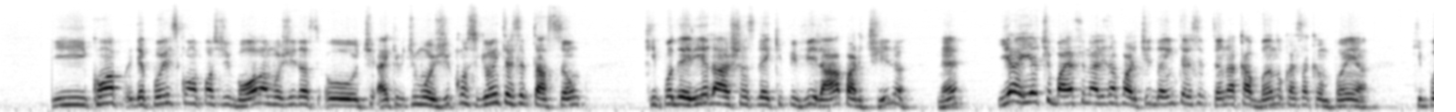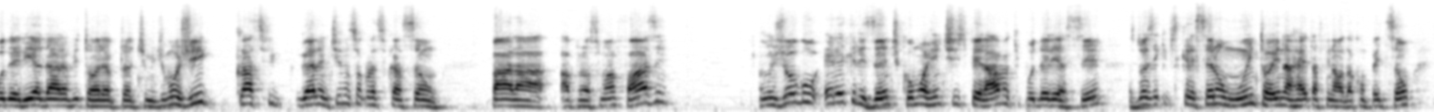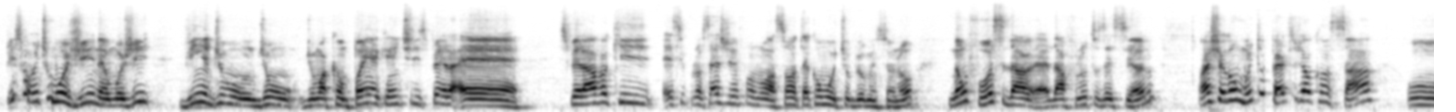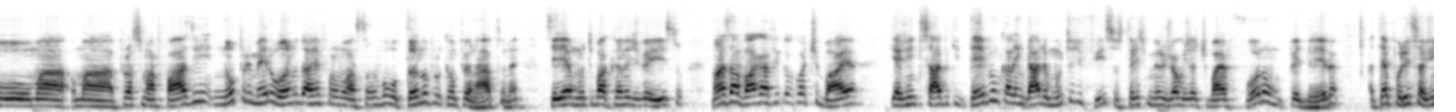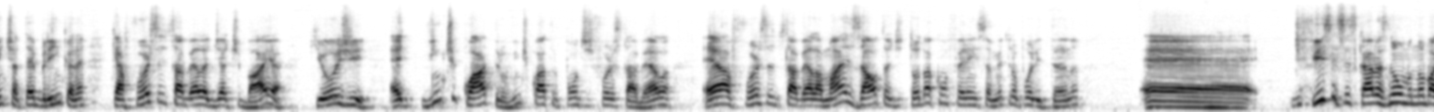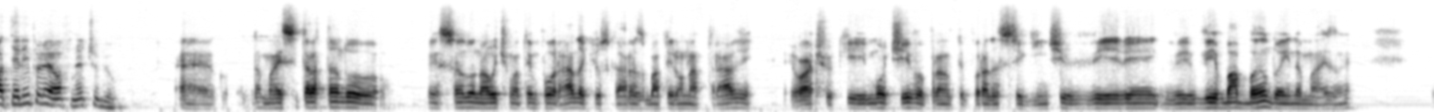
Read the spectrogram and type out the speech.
e com a, depois com a posse de bola, a, Mogi o, a equipe de Mogi conseguiu a interceptação que poderia dar a chance da equipe virar a partida, né? E aí a Tibaia finaliza a partida interceptando, acabando com essa campanha que poderia dar a vitória para o time de Mogi, garantindo sua classificação para a próxima fase. Um jogo eletrizante, como a gente esperava que poderia ser. As duas equipes cresceram muito aí na reta final da competição, principalmente o Mogi, né? O Mogi vinha de, um, de, um, de uma campanha que a gente espera, é, esperava que esse processo de reformulação, até como o tio Bill mencionou, não fosse dar, é, dar frutos esse ano, mas chegou muito perto de alcançar o, uma, uma próxima fase no primeiro ano da reformulação, voltando para o campeonato, né? Seria muito bacana de ver isso, mas a vaga fica com a Atibaia, que a gente sabe que teve um calendário muito difícil, os três primeiros jogos de Atibaia foram pedreira, até por isso a gente até brinca, né? Que a força de tabela de Atibaia, que hoje é 24, 24 pontos de força de tabela, é a força de tabela mais alta de toda a conferência metropolitana. É difícil esses caras não, não baterem playoff, né, Tio Bill? É, ainda mais se tratando, pensando na última temporada que os caras bateram na trave, eu acho que motiva para na temporada seguinte virem, vir, vir, babando ainda mais, né?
